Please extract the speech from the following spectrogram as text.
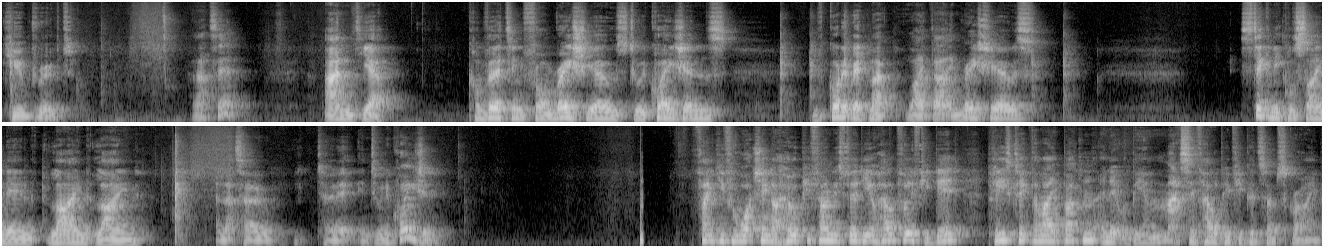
cubed root. That's it. And yeah, converting from ratios to equations, you've got it written out like that in ratios. Stick an equal sign in, line, line, and that's how you turn it into an equation. Thank you for watching. I hope you found this video helpful. If you did, please click the like button and it would be a massive help if you could subscribe.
